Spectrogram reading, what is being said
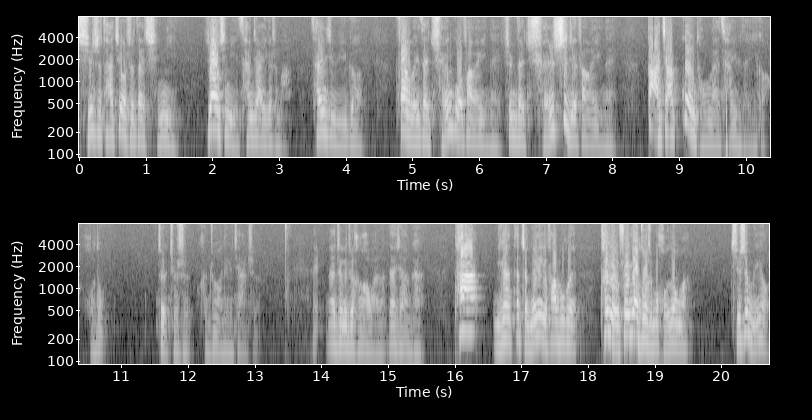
其实他就是在请你，邀请你参加一个什么？参与一个范围在全国范围以内，甚至在全世界范围以内，大家共同来参与的一个活动，这就是很重要的一个价值。哎，那这个就很好玩了。大家想想看，他，你看他整个那个发布会，他有说要做什么活动吗？其实没有，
